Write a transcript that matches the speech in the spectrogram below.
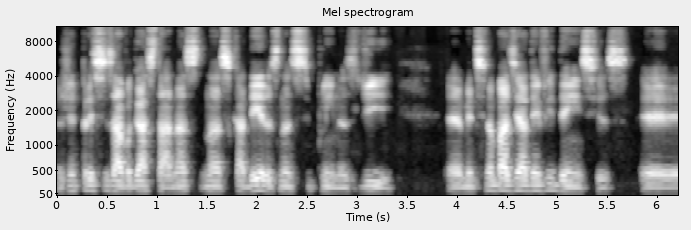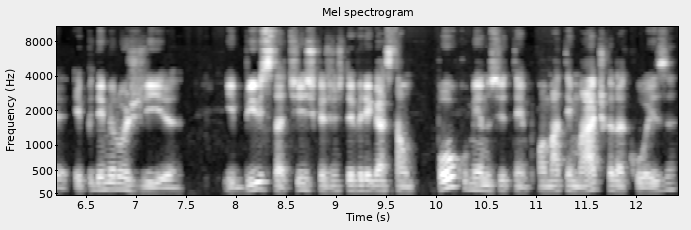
a gente precisava gastar nas, nas cadeiras, nas disciplinas de é, medicina baseada em evidências, é, epidemiologia e bioestatística, a gente deveria gastar um pouco menos de tempo com a matemática da coisa.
